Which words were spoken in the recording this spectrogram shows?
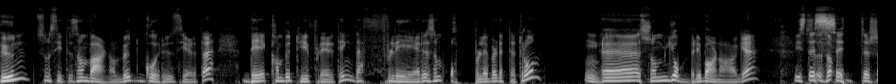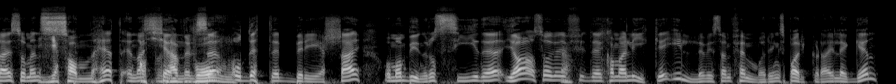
hun som sitter som verneombud, går ut og sier dette. Det kan bety flere ting. Det er flere som opplever dette, Trond. Mm. Uh, som jobber i barnehage. Hvis det Så- setter seg som en yep. sannhet, en erkjennelse, det og dette brer seg, og man begynner å si det Ja, altså, Ja. det kan være like ille hvis en femåring sparker deg i leggen.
